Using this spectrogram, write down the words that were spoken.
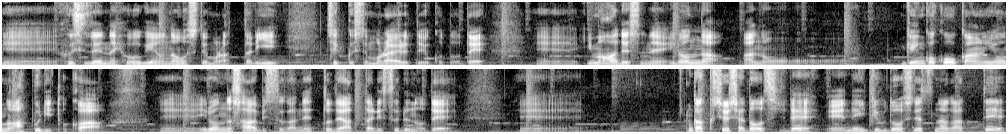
えー不自然な表現を直してもらったりチェックしてもらえるということで、えー今はですねいろんな、あのー言語交換用のアプリとか、えーいろんなサービスがネットであったりするので、えー学習者同士で、えーネイティブ同士でつながって、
